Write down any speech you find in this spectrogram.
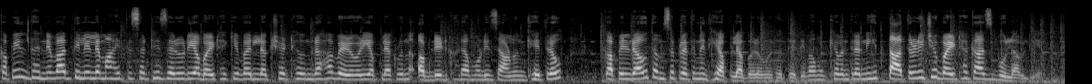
कपिल धन्यवाद दिलेल्या माहितीसाठी जरूर या बैठकीवर लक्ष ठेवून राहा. वेळोवेळी आपल्याकडून अपडेट घडामोडी जाणून घेत राहू. कपिल राऊत आमचे प्रतिनिधी आपल्याबरोबर होते. तेव्हा मुख्यमंत्र्यांनी ही तातडीची बैठक आज बोलावली आहे.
